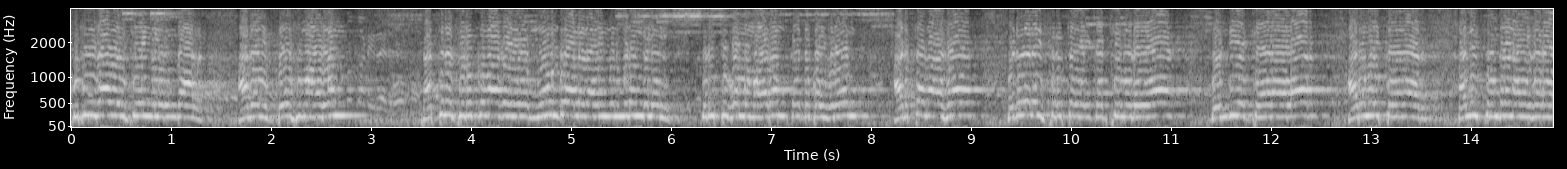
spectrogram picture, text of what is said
புதிதாக விஷயங்கள் இருந்தால் அதை பேசுமாறும் ரத்தின சுருக்கமாக மூன்று அல்லது ஐந்து நிமிடங்களில் குறித்துக் கொள்ளுமாறும் கேட்டுக்கொள்கிறேன். அடுத்ததாக விடுதலை சிறுத்தைகள் கட்சியினுடைய ஒன்றிய செயலாளர் அருமை தேவர் சலிச்சந்திரன் அவர்களை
